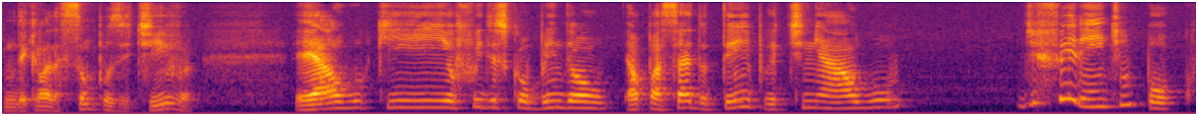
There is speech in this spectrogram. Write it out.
com declaração positiva, é algo que eu fui descobrindo ao, ao passar do tempo, eu tinha algo diferente um pouco.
